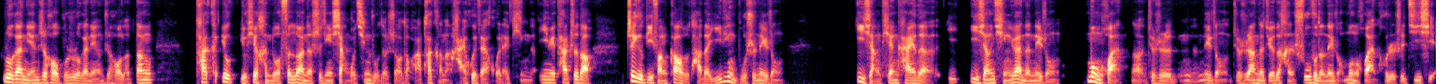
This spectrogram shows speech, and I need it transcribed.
若干年之后，不是若干年之后了，当他又有些很多纷乱的事情想不清楚的时候的话，他可能还会再回来听的，因为他知道这个地方告诉他的一定不是那种异想天开的、一一厢情愿的那种梦幻啊，就是那种就是让他觉得很舒服的那种梦幻或者是鸡血。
